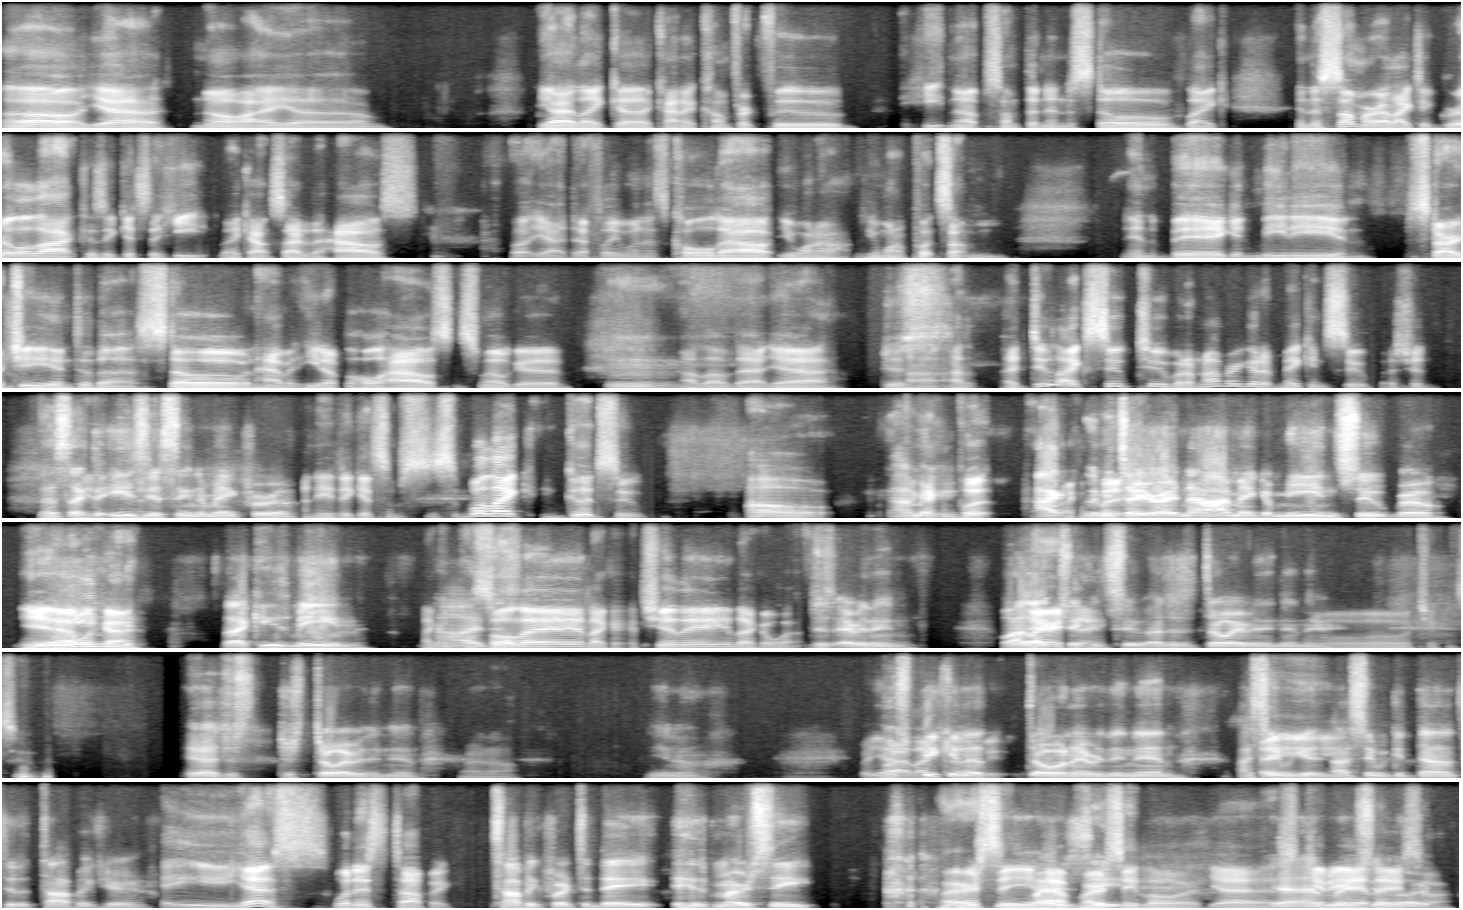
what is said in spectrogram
Oh yeah, no, I um, yeah, I like uh, kind of comfort food, heating up something in the stove. Like in the summer, I like to grill a lot because it gets the heat like outside of the house. But yeah, definitely when it's cold out, you wanna you wanna put something in the big and meaty and starchy into the stove and have it heat up the whole house and smell good. Mm, I love that. Yeah, just uh, I I do like soup too, but I'm not very good at making soup. I should that's like the to- I easiest thing to make for real. I need to get some well, like good soup. Oh, I Like, I make can put I, I can let me put- tell you right now, I make a mean soup, bro. yeah, what Mean, kind? Like he's mean. Like Nah, a I just- pozole, like a chili, like a what? Just everything. Well, I like chicken soup. I just throw everything in there. Oh, chicken soup. Yeah, just just throw everything in. Right on. You know. But yeah, but like, speaking uh, of we- throwing everything in, I say we get I say we get down to the topic here. hey, yes. What is the topic? Topic for today is mercy. Mercy, have Mercy. mercy, Lord. Yes. Yeah, have mercy, Lord.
